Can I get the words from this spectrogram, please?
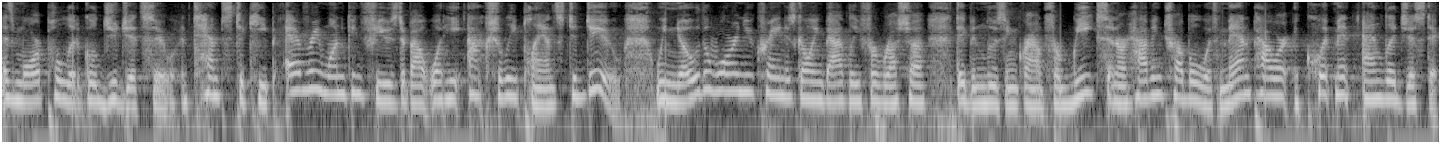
as more political jujitsu, attempts to keep everyone confused about what he actually plans to do. We know the war in Ukraine is going badly for Russia. They've been losing ground for weeks and are having trouble with manpower, equipment, and logistics.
